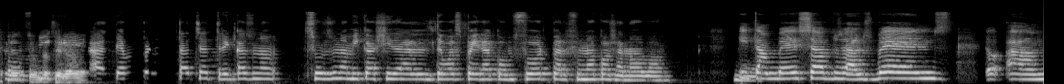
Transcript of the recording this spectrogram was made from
Però sí que el teu aprenentatge trenques una... surts una mica així del teu espai de confort per fer una cosa nova. I també saps els vents, um,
